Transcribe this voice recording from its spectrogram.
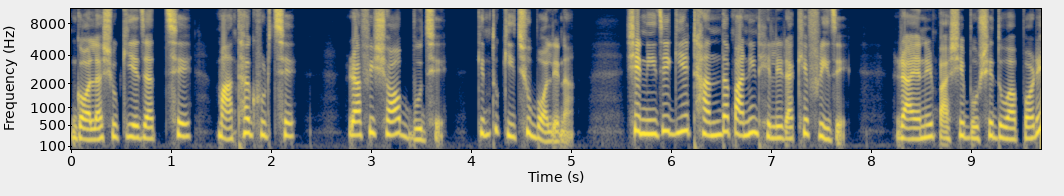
গলা শুকিয়ে যাচ্ছে, মাথা ঘুরছে। রাফি সব বুঝে, কিন্তু কিছু বলে না। সে নিজে গিয়ে ঠান্ডা পানি ঢেলে রাখে ফ্রিজে। রায়ানের পাশে বসে দোয়া পড়ে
